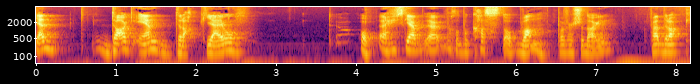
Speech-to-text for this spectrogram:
Jeg, dag én drakk jeg jo opp Jeg husker jeg, jeg holdt på å kaste opp vann på første dagen. For jeg drakk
